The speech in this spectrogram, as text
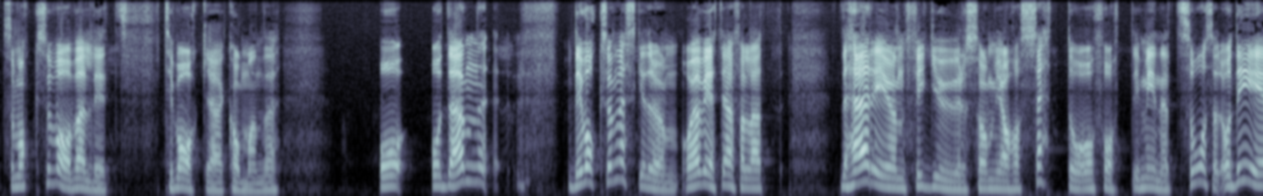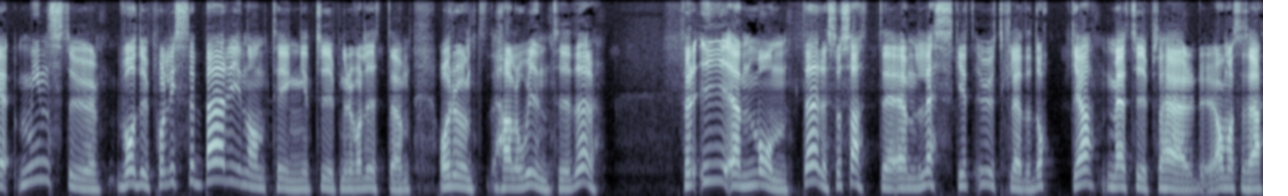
som också var väldigt tillbakakommande. Och, och den, det var också en läskig dröm och jag vet i alla fall att det här är ju en figur som jag har sett då och fått i minnet så sätt. Och det är, minns du, var du på Liseberg någonting typ när du var liten och runt halloween-tider? För i en monter så satt det en läskigt utklädd docka med typ så här, om man ska säga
